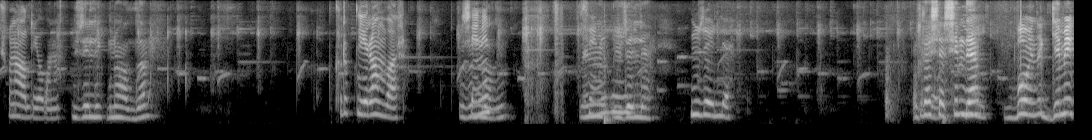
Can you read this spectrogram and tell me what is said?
Şunu alıyor bana. 150'lik bunu aldım. 40 liram var. Uzun Senin? alayım. Benim 150. 150. Arkadaşlar şimdi bu oyunda gemi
